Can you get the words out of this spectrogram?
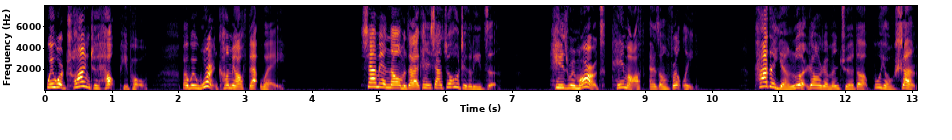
We were trying to help people, but we weren't coming off that way. 下面呢，我们再来看一下最后这个例子。His remarks came off as unfriendly. 他的言论让人们觉得不友善。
